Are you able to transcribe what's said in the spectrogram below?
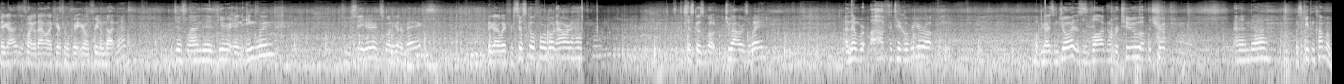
Hey guys, it's Michael Danyluk here from CreateYourOwnFreedom.net. We just landed here in England. As you see here, it's going to get our bags. We gotta wait for Cisco for about an hour and a half. Cisco's about two hours away. And then we're off to take over Europe. Hope you guys enjoy. This is vlog number two of the trip. And uh, let's keep them coming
